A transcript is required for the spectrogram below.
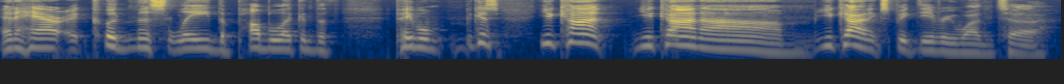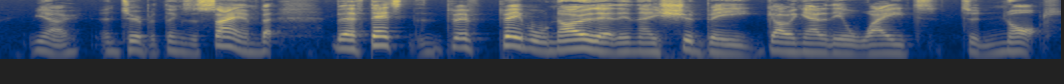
and how it could mislead the public and the people because you can't you can't um you can't expect everyone to you know interpret things the same but but if that's if people know that then they should be going out of their way to, to not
